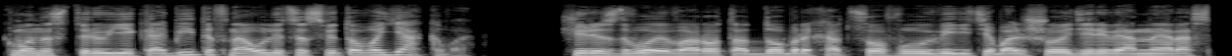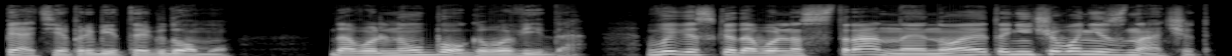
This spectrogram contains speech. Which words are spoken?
к монастырю якобитов на улице Святого Якова. Через двое ворот от добрых отцов вы увидите большое деревянное распятие, прибитое к дому. Довольно убогого вида. Вывеска довольно странная, но это ничего не значит.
